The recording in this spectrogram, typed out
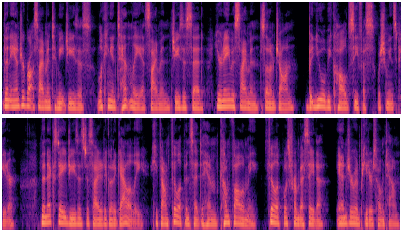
Then Andrew brought Simon to meet Jesus. Looking intently at Simon, Jesus said, Your name is Simon, son of John but you will be called Cephas, which means Peter. The next day, Jesus decided to go to Galilee. He found Philip and said to him, Come follow me. Philip was from Bethsaida, Andrew and Peter's hometown.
